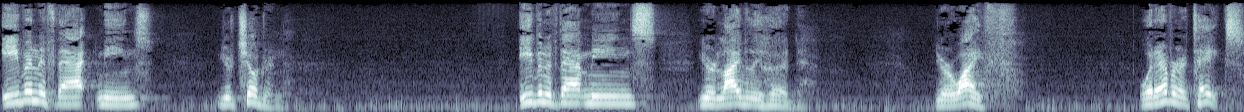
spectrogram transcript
Even if that means your children. Even if that means your livelihood, your wife, whatever it takes.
